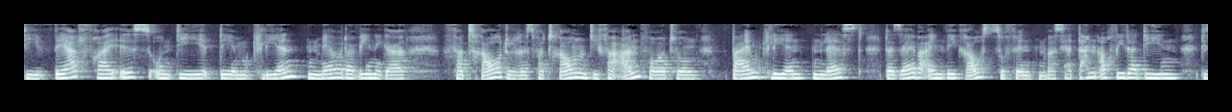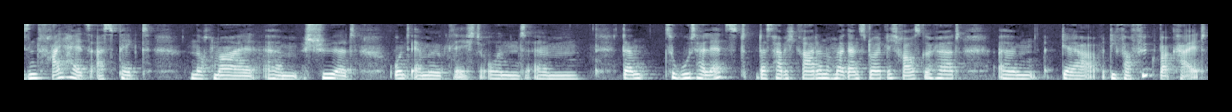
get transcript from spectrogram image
die wertfrei ist und die dem Klienten mehr oder weniger vertraut oder das Vertrauen und die Verantwortung beim Klienten lässt, da selber einen Weg rauszufinden, was ja dann auch wieder den, diesen Freiheitsaspekt nochmal ähm, schürt und ermöglicht. Und ähm, dann zu guter Letzt, das habe ich gerade nochmal ganz deutlich rausgehört, ähm, der, die Verfügbarkeit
